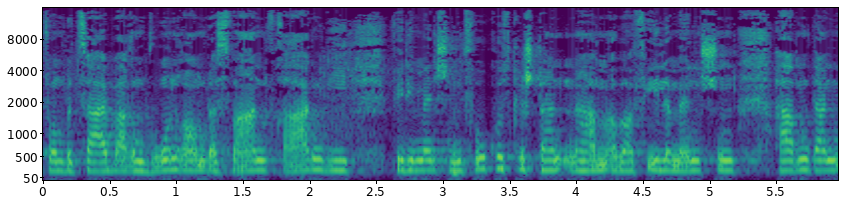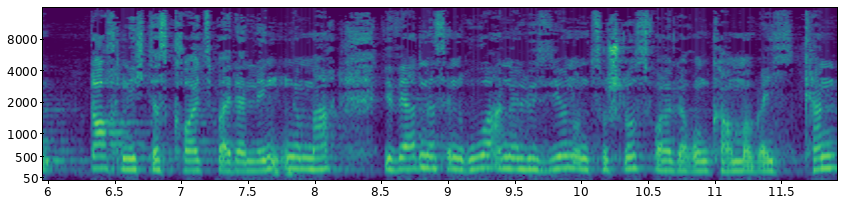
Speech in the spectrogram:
von bezahlbarem Wohnraum. Das waren Fragen, die für die Menschen im Fokus gestanden haben. Aber viele Menschen haben dann doch nicht das Kreuz bei der Linken gemacht. Wir werden das in Ruhe analysieren und zur Schlussfolgerung kommen. Aber ich kann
